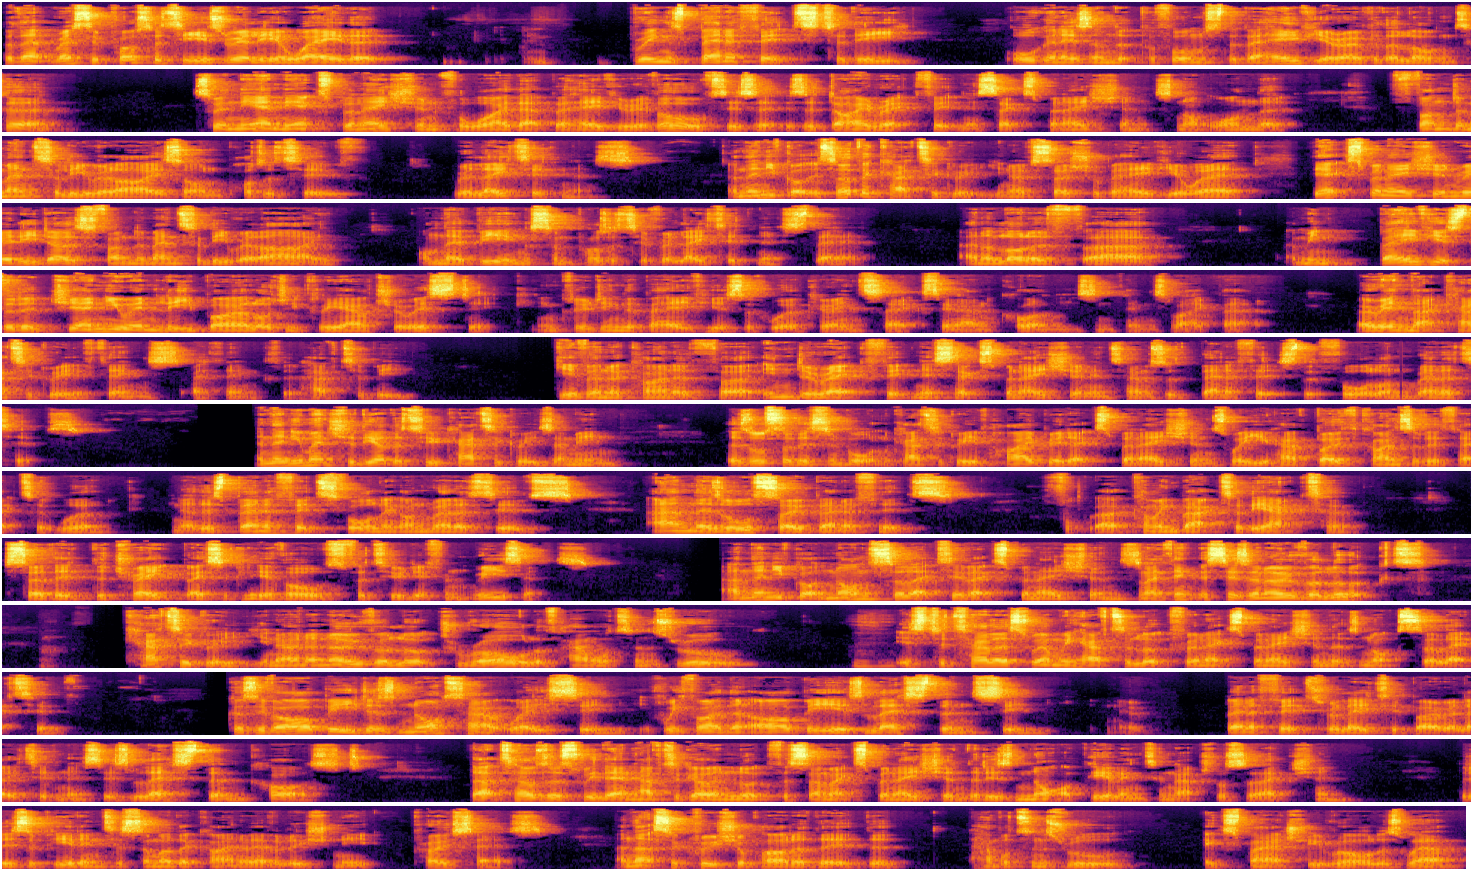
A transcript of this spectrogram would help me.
But that reciprocity is really a way that brings benefits to the organism that performs the behavior over the long term. So in the end, the explanation for why that behavior evolves is a, is a direct fitness explanation. It's not one that fundamentally relies on positive relatedness. And then you've got this other category, you know, of social behavior where the explanation really does fundamentally rely on there being some positive relatedness there. And a lot of, uh, I mean, behaviors that are genuinely biologically altruistic, including the behaviors of worker insects in ant colonies and things like that, are in that category of things, I think, that have to be given a kind of uh, indirect fitness explanation in terms of benefits that fall on relatives. And then you mentioned the other two categories. I mean, there's also this important category of hybrid explanations where you have both kinds of effect at work. You know, there's benefits falling on relatives, and there's also benefits for, uh, coming back to the actor. So the, the trait basically evolves for two different reasons. And then you've got non-selective explanations, and I think this is an overlooked category, you know, and an overlooked role of Hamilton's rule mm-hmm. is to tell us when we have to look for an explanation that's not selective. Because if RB does not outweigh C, if we find that RB is less than C, you know, benefits related by relatedness is less than cost, that tells us we then have to go and look for some explanation that is not appealing to natural selection, but is appealing to some other kind of evolutionary process. And that's a crucial part of the, the Hamilton's rule explanatory role as well.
